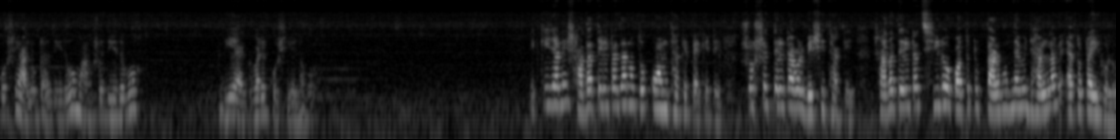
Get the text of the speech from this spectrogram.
কষে আলুটা দিয়ে দেবো, মাংস দিয়ে দেবো। দিয়ে একবারে কষিয়ে নেব এ কি জানি, সাদা তেলটা জানো তো কম থাকে প্যাকেটে। সর্ষের তেলটা আবার বেশি থাকে। সাদা তেলটা ছিল কতটুক তার মধ্যে আমি ঢাললাম, এতটাই হলো।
